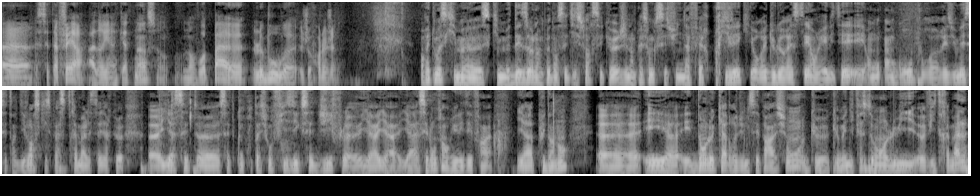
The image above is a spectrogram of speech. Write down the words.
euh, cette affaire, Adrien Quatennens, on n'en voit pas euh, le bout, euh, Geoffroy Lejeune. En fait, moi, ce qui me, ce qui me désole un peu dans cette histoire, c'est que j'ai l'impression que c'est une affaire privée qui aurait dû le rester en réalité. Et en, gros, pour euh, résumer, c'est un divorce qui se passe très mal. C'est-à-dire que euh, il y a cette, euh, cette confrontation physique, cette gifle, il y a, y, y a assez longtemps en réalité, enfin, il y a plus d'un an. Et, et, dans le cadre d'une séparation que, que, manifestement lui vit très mal,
